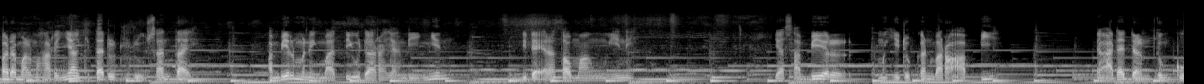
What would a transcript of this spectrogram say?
Pada malam harinya kita duduk-duduk santai Sambil menikmati udara yang dingin di daerah Taumangung ini. Ya sambil menghidupkan bara api yang ada dalam tungku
